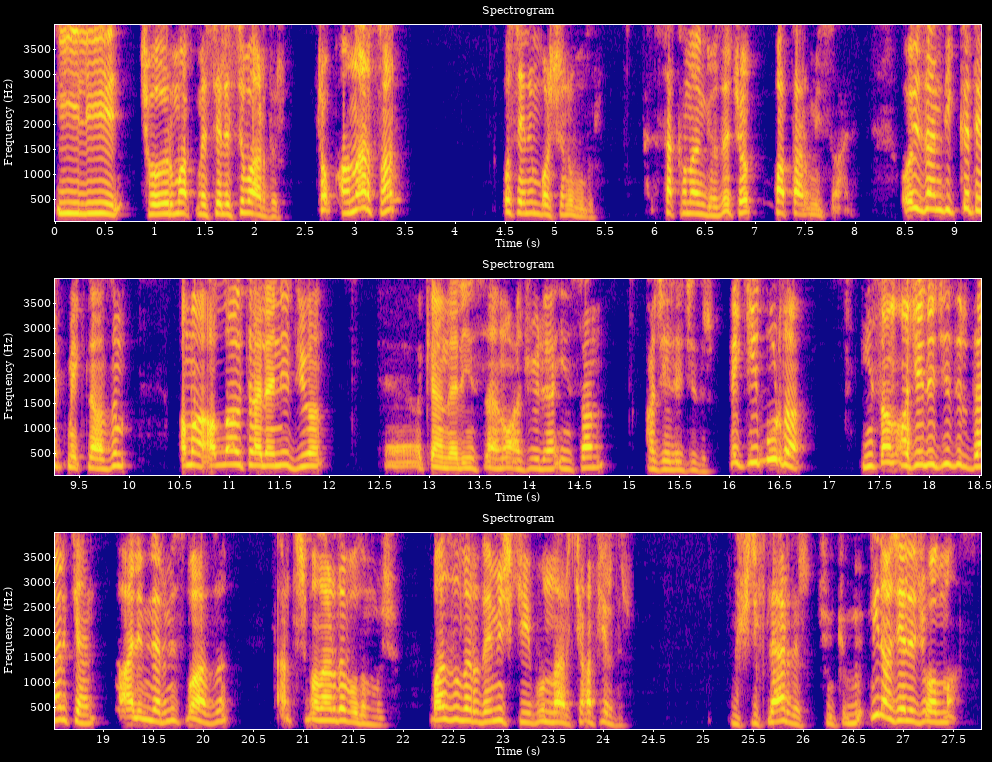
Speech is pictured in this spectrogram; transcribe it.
İyiliği çağırmak meselesi vardır. Çok anarsan o senin başını bulur. Yani sakınan göze çok batar misali. O yüzden dikkat etmek lazım. Ama Allahü Teala ne diyor? Kendel insan o acele insan acelecidir. Peki burada insan acelecidir derken alimlerimiz bazı tartışmalarda bulunmuş. Bazıları demiş ki bunlar kafirdir. Müşriklerdir. Çünkü mümin aceleci olmaz.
